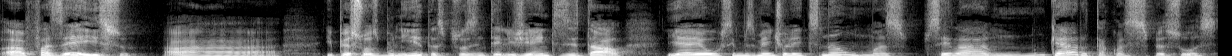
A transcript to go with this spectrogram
a fazer isso. A, e pessoas bonitas, pessoas inteligentes e tal. E aí eu simplesmente olhei e disse: não, mas sei lá, não quero estar com essas pessoas.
